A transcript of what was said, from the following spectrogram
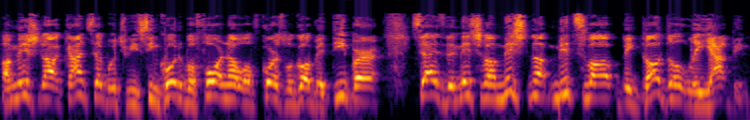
a Mishnah concept which we've seen quoted before. Now, of course, we'll go a bit deeper. Says the Mishnah, Mishnah, mitzvah begadol liyabim.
